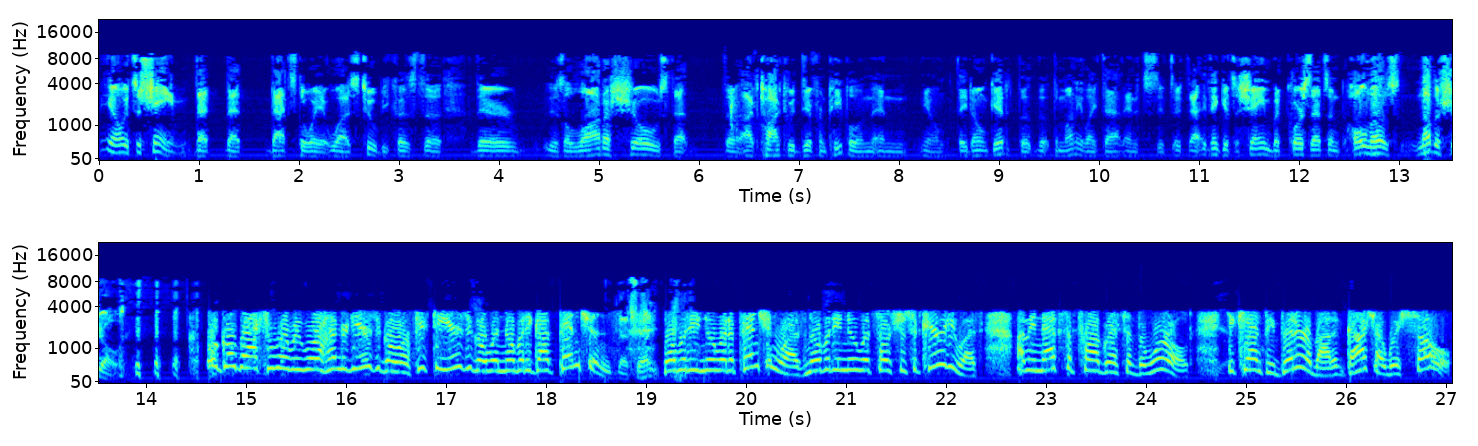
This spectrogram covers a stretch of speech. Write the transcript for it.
you know it's a shame that that that's the way it was too, because the there there's a lot of shows that. The, I've talked with different people, and, and you know they don't get the, the, the money like that, and it's it, it, I think it's a shame. But of course, that's a whole nother, another show. Well, go back to where we were a 100 years ago or 50 years ago when nobody got pensions. That's right. Nobody knew what a pension was. Nobody knew what Social Security was. I mean, that's the progress of the world. You can't be bitter about it. Gosh, I wish so.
